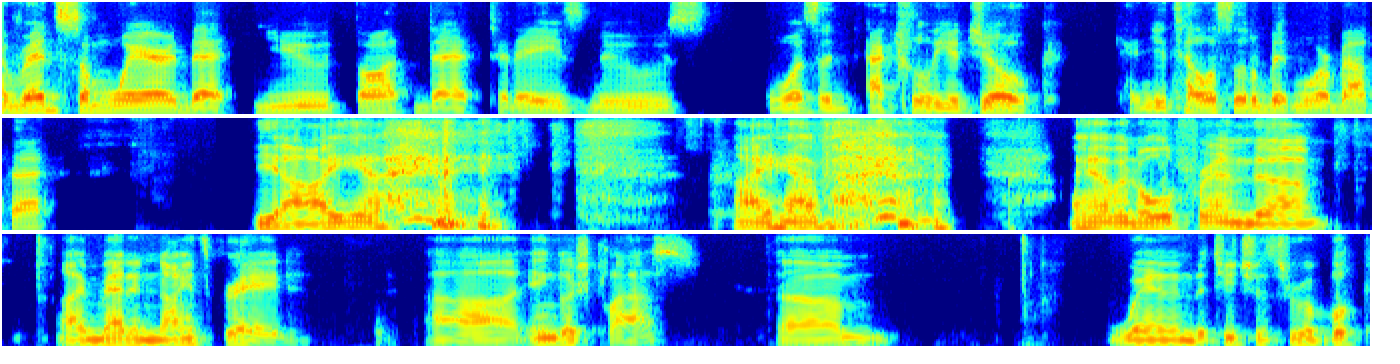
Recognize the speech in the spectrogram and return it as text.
read somewhere that you thought that today's news was a, actually a joke. Can you tell us a little bit more about that? Yeah, I uh, I have I have an old friend um, I met in ninth grade uh, English class um, when the teacher threw a book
